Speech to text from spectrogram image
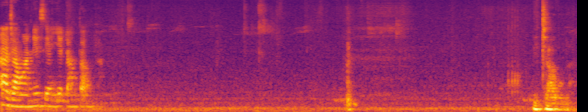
အားကြောင့်ကနေစရာရက်တောင်းတောင်းတာ你ကြားဘူးလား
